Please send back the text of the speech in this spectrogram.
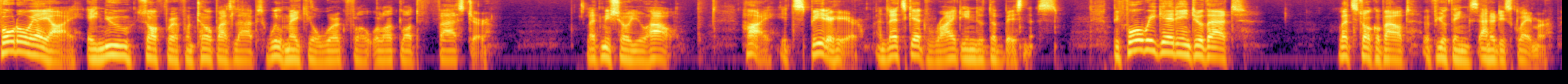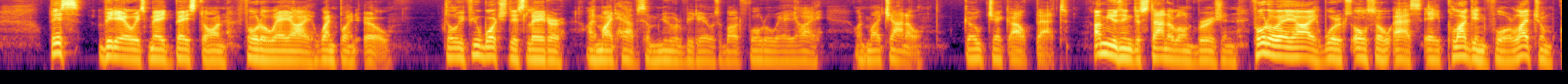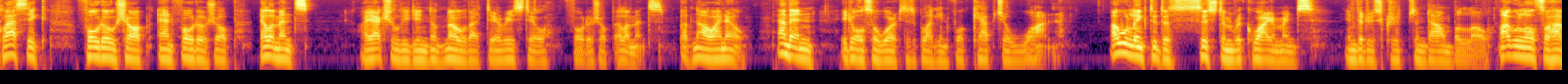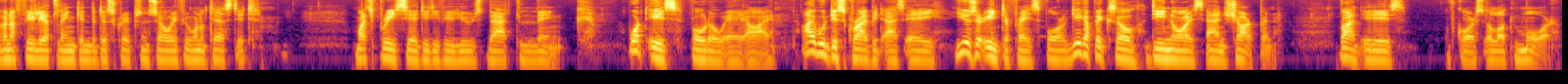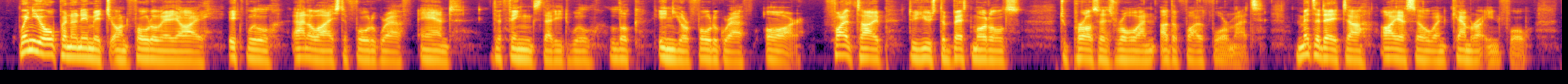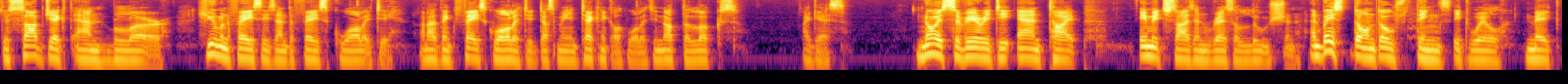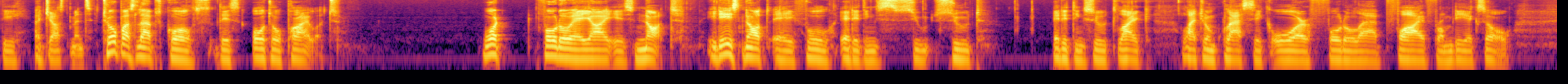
Photo AI, a new software from Topaz Labs, will make your workflow a lot, lot faster. Let me show you how. Hi, it's Peter here, and let's get right into the business. Before we get into that, let's talk about a few things and a disclaimer. This video is made based on Photo AI 1.0. So if you watch this later, I might have some newer videos about Photo AI on my channel. Go check out that. I'm using the standalone version. Photo AI works also as a plugin for Lightroom Classic, Photoshop and Photoshop Elements. I actually did not know that there is still Photoshop Elements, but now I know. And then it also works as a plugin for Capture One. I will link to the system requirements in the description down below. I will also have an affiliate link in the description, so if you want to test it, much appreciated if you use that link. What is Photo AI? I would describe it as a user interface for Gigapixel, denoise and sharpen. But it is, of course, a lot more. When you open an image on Photo AI, it will analyze the photograph and the things that it will look in your photograph are file type to use the best models to process RAW and other file formats, metadata, ISO and camera info, the subject and blur, human faces and the face quality. And I think face quality does mean technical quality, not the looks, I guess. Noise severity and type, image size and resolution. And based on those things, it will make the adjustments. Topaz Labs calls this autopilot. What Photo AI is not. It is not a full editing suit, editing suit like Lightroom Classic or Photolab 5 from DxO.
